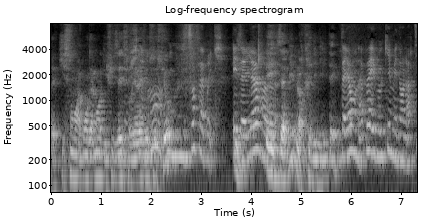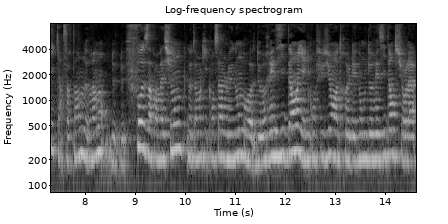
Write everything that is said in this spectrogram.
euh, qui sont abondamment diffusées sur les réseaux sociaux. Ils s'en fabriquent. Et d'ailleurs. Et ils euh, abîment leur crédibilité. D'ailleurs, on n'a pas évoqué, mais dans l'article, un certain nombre de vraiment de, fausses informations, notamment qui concernent le nombre de résidents. Il y a une confusion entre les nombres de résidents sur la,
